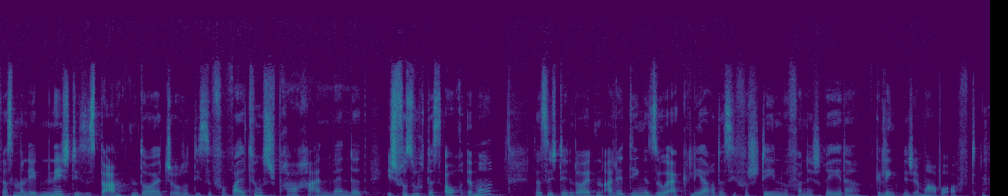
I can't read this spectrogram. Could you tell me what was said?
dass man eben nicht dieses Beamtendeutsch oder diese Verwaltungssprache anwendet. Ich versuche das auch immer, dass ich den Leuten alle Dinge so erkläre, dass sie verstehen, wovon ich rede. Gelingt nicht immer, aber oft.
